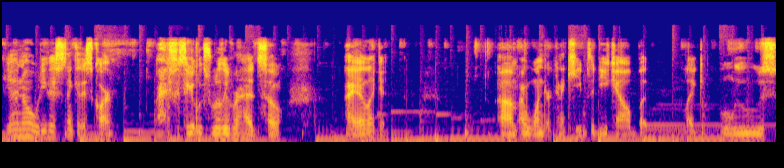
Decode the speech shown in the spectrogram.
yeah, no. What do you guys think of this car? I actually think it looks really rad, so I like it. Um, I wonder, can I keep the decal, but like lose?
